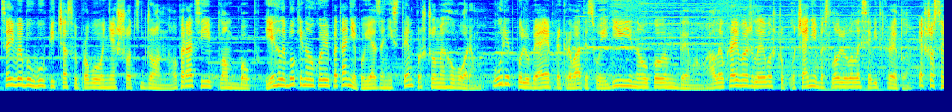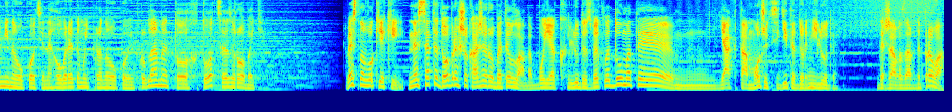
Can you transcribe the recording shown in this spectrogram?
Цей вибух був під час випробування Shot John операції Bob. Є глибокі наукові питання пов'язані з тим, про що ми говоримо. Уряд полюбляє прикривати свої дії науковим димом, але вкрай важливо, щоб учені висловлювалися відкрито. Якщо самі науковці не говоритимуть про наукові проблеми, то хто це зробить? Висновок який? Не все те добре, що каже робити влада, бо як люди звикли думати, як там можуть сидіти дурні люди. Держава завжди права.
